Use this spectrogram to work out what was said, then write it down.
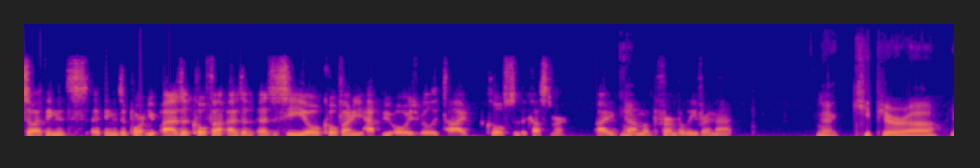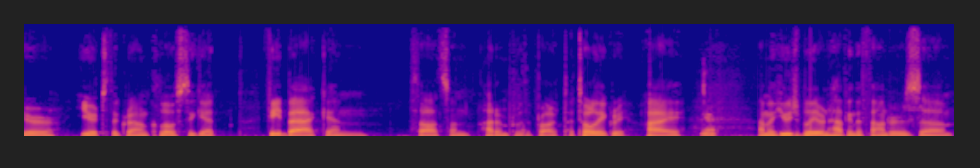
so i think it's i think it's important you, as a co-founder as a, as a ceo co-founder you have to be always really tied close to the customer i yeah. i'm a firm believer in that yeah keep your uh, your ear to the ground close to get feedback and thoughts on how to improve the product i totally agree i yeah I'm a huge believer in having the founders um,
